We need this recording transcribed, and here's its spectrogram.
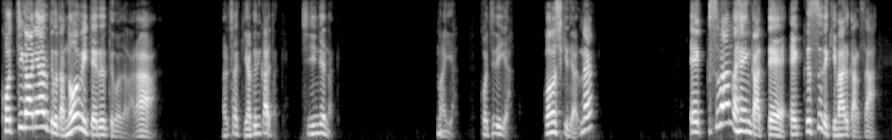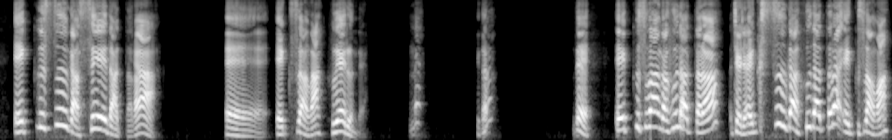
こっち側にあるってことは伸びてるってことだから、あれさっき逆に書いたっけ？縮んでんだっけ？まあいいや。こっちでいいや。この式でやるね。x1 の変化って x2 で決まるからさ、x2 が正だったら、えー、x1 は増えるんだよ。ね？いいかな？で、x1 が負だったら、違う違う、x2 が負だったら x1 は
